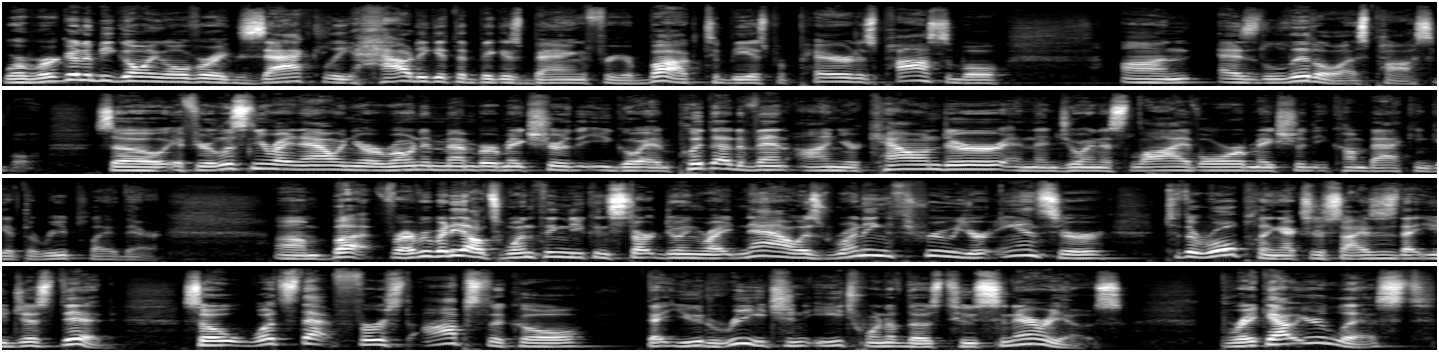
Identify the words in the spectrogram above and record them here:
where we're going to be going over exactly how to get the biggest bang for your buck to be as prepared as possible on as little as possible. So if you're listening right now and you're a Ronin member, make sure that you go ahead and put that event on your calendar and then join us live, or make sure that you come back and get the replay there. Um, but for everybody else, one thing you can start doing right now is running through your answer to the role playing exercises that you just did. So, what's that first obstacle that you'd reach in each one of those two scenarios? Break out your list.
